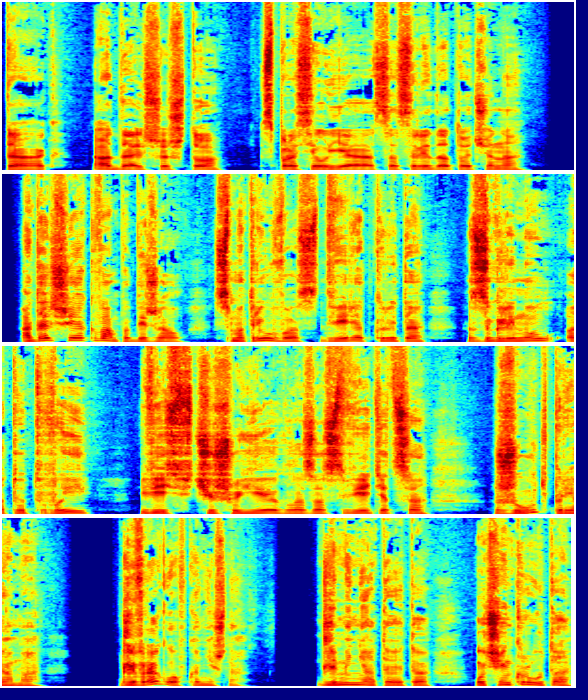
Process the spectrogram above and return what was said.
«Так, а дальше что?» — спросил я сосредоточенно. «А дальше я к вам побежал. Смотрю, у вас дверь открыта. Заглянул, а тут вы. Весь в чешуе, глаза светятся. Жуть прямо. Для врагов, конечно». Для меня-то это очень круто.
